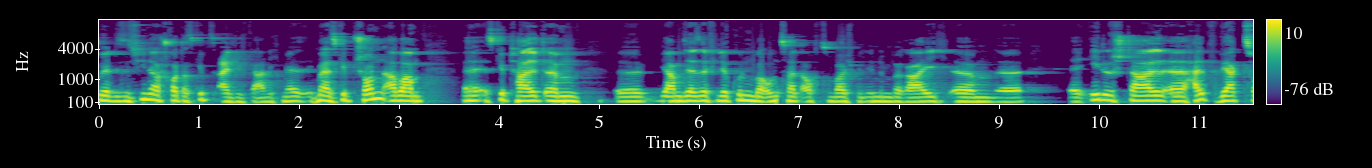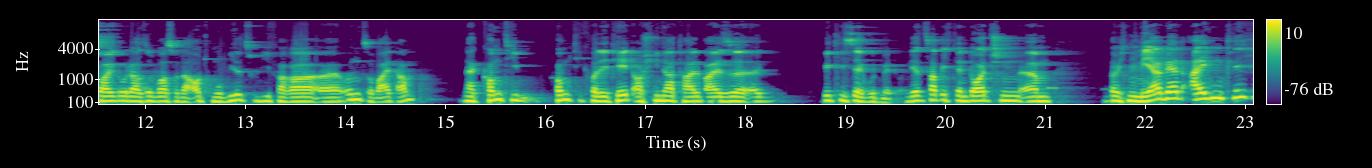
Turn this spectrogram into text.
früher diesen China-Schrott, das gibt es eigentlich gar nicht mehr. Ich meine, es gibt schon, aber äh, es gibt halt, ähm, äh, wir haben sehr, sehr viele Kunden bei uns halt auch zum Beispiel in dem Bereich ähm, äh, äh Edelstahl, äh, Halbwerkzeuge oder sowas oder Automobilzulieferer äh, und so weiter da kommt die, kommt die Qualität aus China teilweise wirklich sehr gut mit. Und jetzt habe ich den deutschen, ähm, habe ich einen Mehrwert eigentlich,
